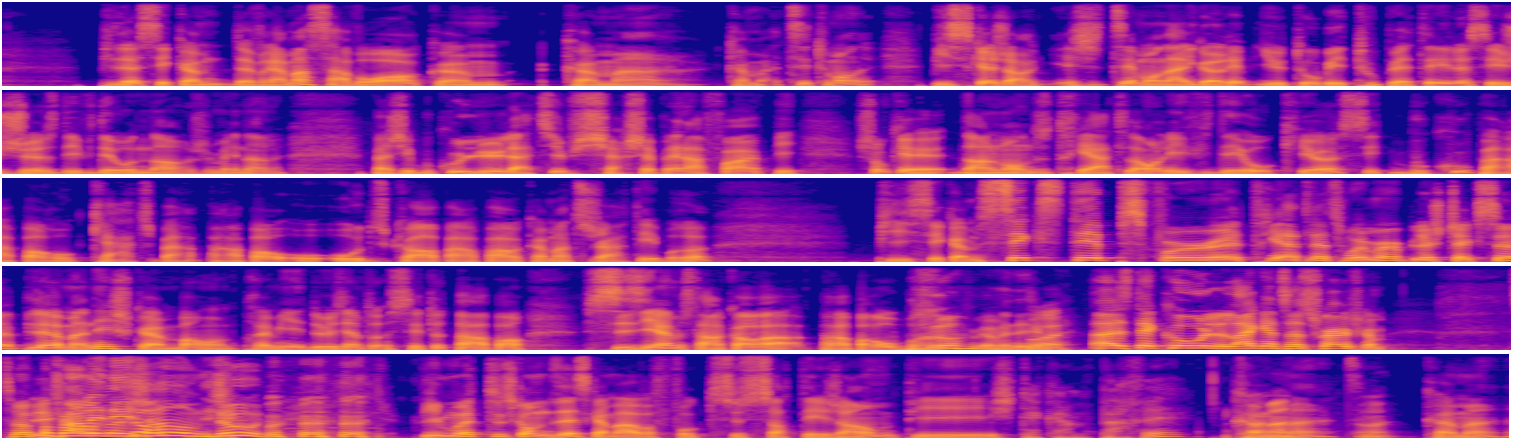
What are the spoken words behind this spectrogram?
Puis là, c'est comme de vraiment savoir comme comment comment tu sais tout le monde puis ce que genre tu sais mon algorithme YouTube est tout pété là c'est juste des vidéos de nage maintenant là. Parce que j'ai beaucoup lu là-dessus puis je cherchais plein d'affaires puis je trouve que dans le monde du triathlon les vidéos qu'il y a c'est beaucoup par rapport au catch par, par rapport au haut du corps par rapport à comment tu gères tes bras puis c'est comme six tips for uh, triathlete swimmer. Puis là, je check ça. Puis là, à un moment donné, je suis comme, bon, premier, deuxième, c'est tout par rapport. Sixième, c'était encore à- par rapport au bras. Puis à un moment donné, Ouais. ah, c'était cool, like and subscribe. Je suis comme, tu m'as pas parlé jambes, des jambes, autres. dude. puis moi, tout ce qu'on me disait, c'est comme, ah, faut que tu sortes tes jambes. Puis j'étais comme, parfait. Comment? Ouais. Comment?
